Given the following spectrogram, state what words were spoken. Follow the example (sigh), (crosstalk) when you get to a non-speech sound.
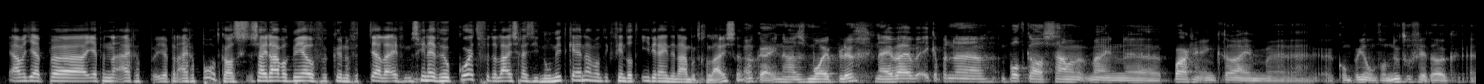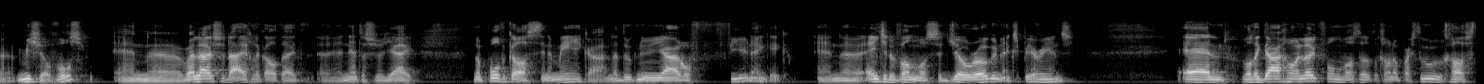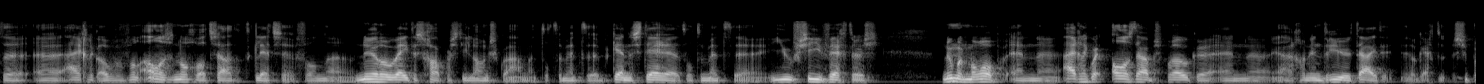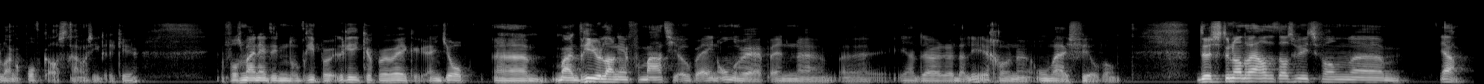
Ja, want je hebt, uh, je, hebt een eigen, je hebt een eigen podcast. Zou je daar wat meer over kunnen vertellen? Even, misschien even heel kort voor de luisteraars die het nog niet kennen. Want ik vind dat iedereen daarna moet gaan luisteren. Oké, okay, nou dat is een mooie plug. Nee, wij hebben, ik heb een, uh, een podcast samen met mijn uh, partner in crime, compagnon van Nutrofit ook, Michel Vos. En wij luisterden eigenlijk altijd, net als jij, naar podcasts in Amerika. En dat doe ik nu een jaar of vier, denk ik. En eentje daarvan was de Joe Rogan Experience. En wat ik daar gewoon leuk vond, was dat er gewoon een paar stoere gasten uh, eigenlijk over van alles en nog wat zaten te kletsen. Van uh, neurowetenschappers die langskwamen, tot en met bekende sterren, tot en met UFC-vechters. Noem het maar op. En eigenlijk werd alles daar besproken. En ja, gewoon in drie uur tijd. Ook echt een super lange podcast trouwens, iedere keer. Volgens mij neemt hij nog drie, per, drie keer per week eentje op. Um, maar drie uur lang informatie over één onderwerp. En ja, daar, daar leer je gewoon onwijs veel van. Dus toen hadden wij altijd al zoiets van, um, ja,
